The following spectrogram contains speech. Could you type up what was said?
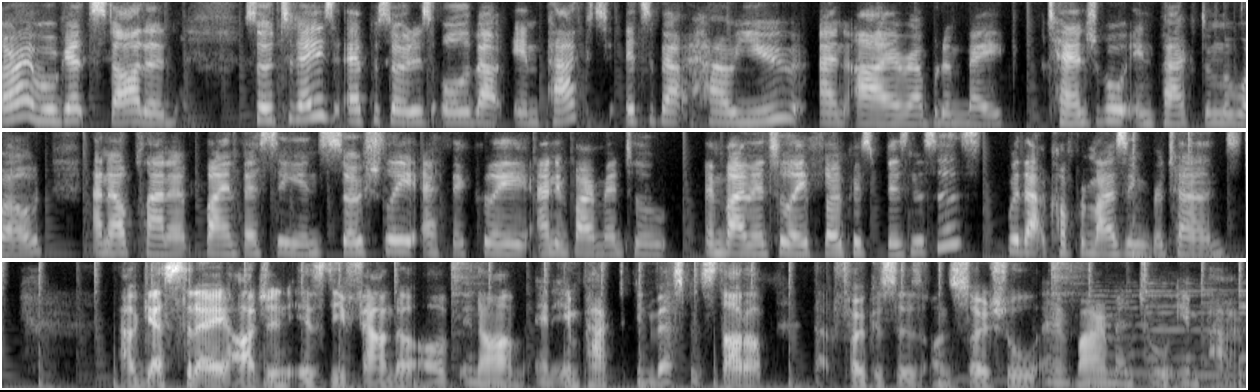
All right, we'll get started. So, today's episode is all about impact. It's about how you and I are able to make tangible impact on the world and our planet by investing in socially, ethically, and environmental, environmentally focused businesses without compromising returns. Our guest today, Arjun, is the founder of Inam, an impact investment startup that focuses on social and environmental impact.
